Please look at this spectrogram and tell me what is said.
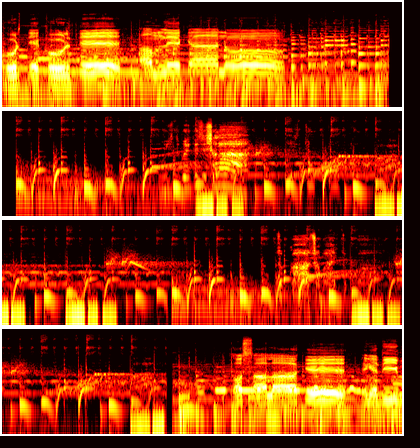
খুঁড়তে খুঁড়তে থামলে কেন? বুঝতে পেরে গেছি শালা। ধসালাকে ভেঙে দিব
